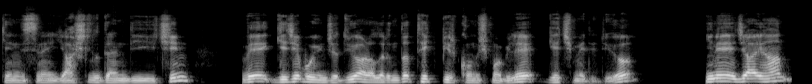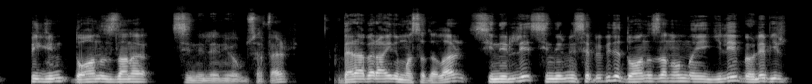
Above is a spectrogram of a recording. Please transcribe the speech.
kendisine yaşlı dendiği için ve gece boyunca diyor aralarında tek bir konuşma bile geçmedi diyor. Yine Ece Ayhan bir gün Doğan Hızlan'a sinirleniyor bu sefer. Beraber aynı masadalar. Sinirli. Sinirinin sebebi de Doğan Hızlan onunla ilgili böyle bir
